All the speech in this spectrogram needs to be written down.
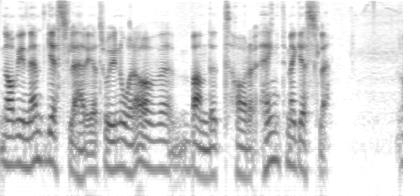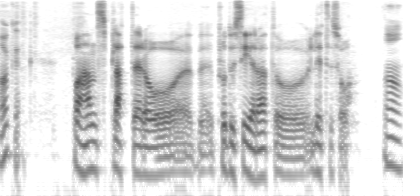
nu har vi ju nämnt Gessle här. Jag tror ju några av eh, bandet har hängt med Gessle. Okej På hans plattor och eh, producerat och lite så. Ja,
